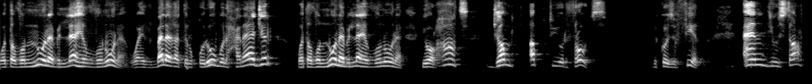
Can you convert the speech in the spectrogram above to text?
وتظنون بالله الظنون وإذ بلغت القلوب الحناجر وتظنون بالله الظنون your hearts jumped up to your throats because of fear. And you start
